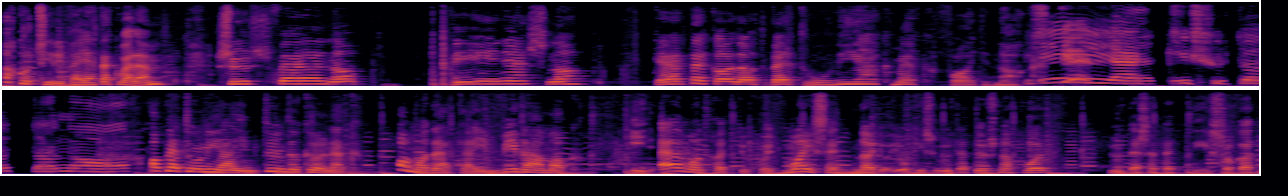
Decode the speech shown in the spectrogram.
akkor csiripeljetek velem. Süss fel nap, fényes nap, kertek alatt petúniák megfagynak. Tényleg kisütött a nap. A petúniáim tündökölnek, a madárkáim vidámak, így elmondhatjuk, hogy ma is egy nagyon jó kis ültetős nap volt. Ültessetek ti is sokat,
